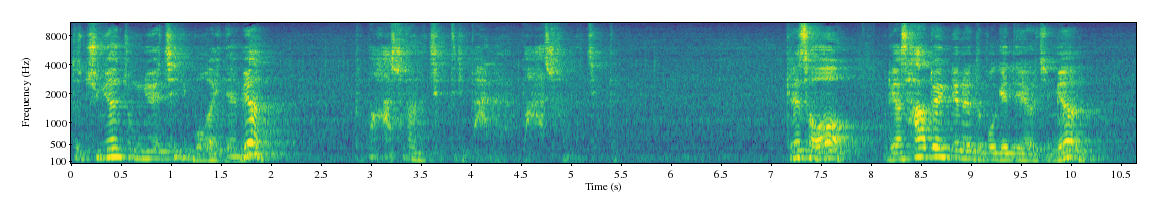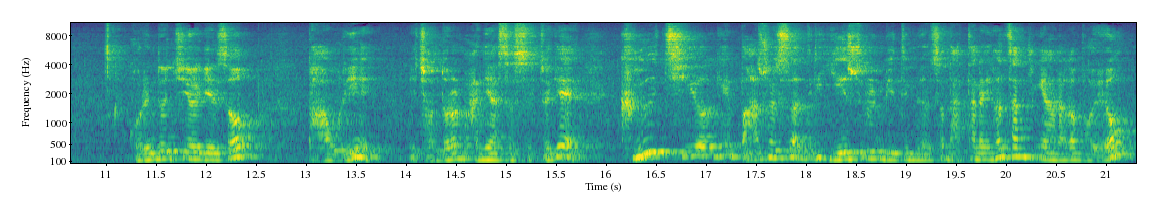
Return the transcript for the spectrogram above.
또 중요한 종류의 책이 뭐가 있냐면 그 마수라는 책들이 많아요. 마수라는 책들. 그래서 우리가 사도행전에도 보게 되어지면 고린도 지역에서 바울이 이 전도를 많이 했었을 적에 그 지역의 마술사들이 예수를 믿으면서 나타난 현상 중에 하나가 뭐예요?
